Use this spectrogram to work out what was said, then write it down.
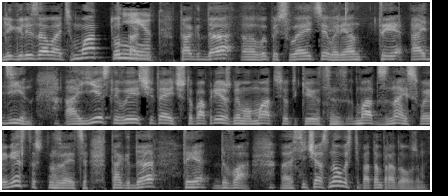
легализовать мат, то так, тогда э, вы присылаете вариант Т1. А если вы считаете, что по-прежнему мат все-таки мат знай свое место, что называется, тогда Т2. А сейчас новости, потом продолжим.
